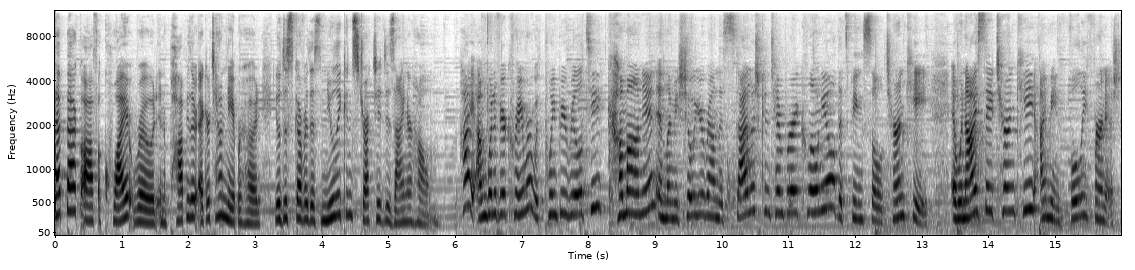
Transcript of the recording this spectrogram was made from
step back off a quiet road in a popular Edgartown neighborhood, you'll discover this newly constructed designer home. Hi, I'm Guinevere Kramer with Point B Realty. Come on in and let me show you around this stylish contemporary colonial that's being sold turnkey. And when I say turnkey, I mean fully furnished.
